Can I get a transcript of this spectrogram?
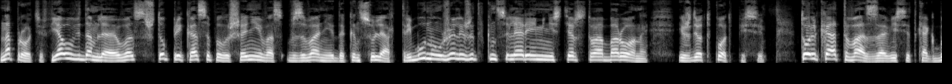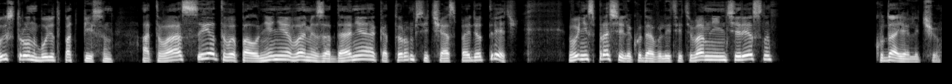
Напротив, я уведомляю вас, что приказ о повышении вас в звании до консуляр трибуна уже лежит в канцелярии Министерства обороны и ждет подписи. Только от вас зависит, как быстро он будет подписан. От вас и от выполнения вами задания, о котором сейчас пойдет речь. Вы не спросили, куда вы летите. Вам не интересно? Куда я лечу?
